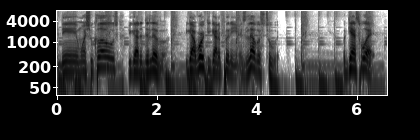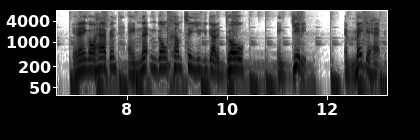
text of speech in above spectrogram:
And then once you close, you got to deliver. You got work you got to put in. It's levels to it. But guess what? It ain't gonna happen. Ain't nothing gonna come to you. You got to go and get it and make it happen.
